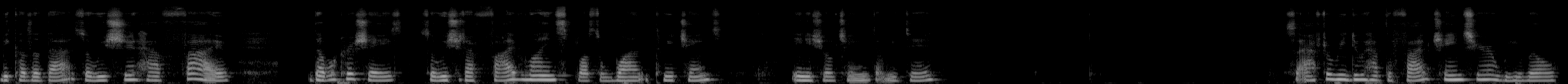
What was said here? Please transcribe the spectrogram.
because of that. So we should have five double crochets. So we should have five lines plus one three chains the initial chain that we did. So after we do have the five chains here we will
